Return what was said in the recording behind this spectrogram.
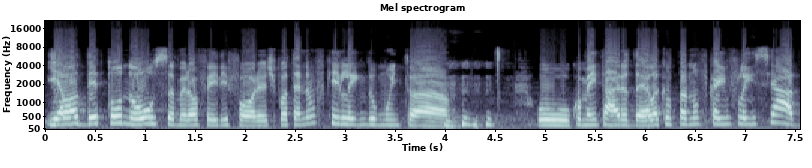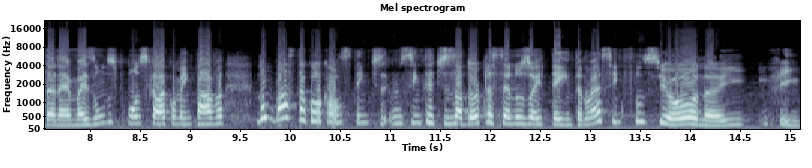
E ela detonou o Summer of 84. Eu, tipo, até não fiquei lendo muito a. o comentário dela para não ficar influenciada, né? Mas um dos pontos que ela comentava, não basta colocar um, sintetizador para ser nos 80, não é assim que funciona. E, enfim,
